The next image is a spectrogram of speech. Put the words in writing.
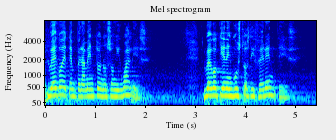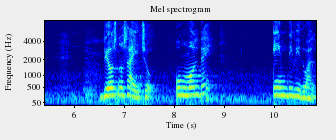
luego de temperamento no son iguales. Luego tienen gustos diferentes Dios nos ha hecho un molde individual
